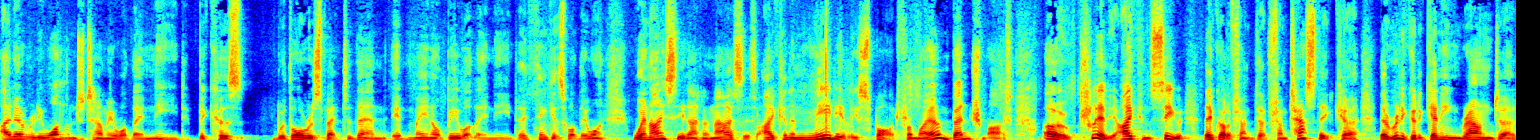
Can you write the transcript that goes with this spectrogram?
I don't really want them to tell me what they need because with all respect to them, it may not be what they need. They think it's what they want. When I see that analysis, I can immediately spot from my own benchmarks, oh, clearly I can see they've got a fantastic, uh, they're really good at getting around uh,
